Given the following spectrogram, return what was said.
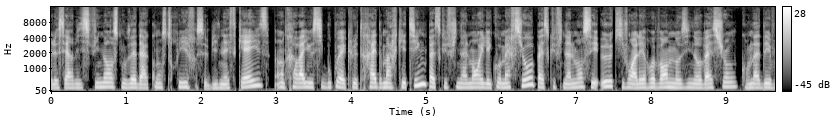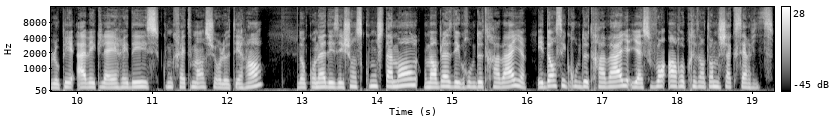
le service finance nous aide à construire ce business case. On travaille aussi beaucoup avec le trade marketing parce que finalement, et les commerciaux, parce que finalement, c'est eux qui vont aller revendre nos innovations qu'on a développées avec la R&D concrètement sur le terrain. Donc on a des échanges constamment, on met en place des groupes de travail et dans ces groupes de travail, il y a souvent un représentant de chaque service.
